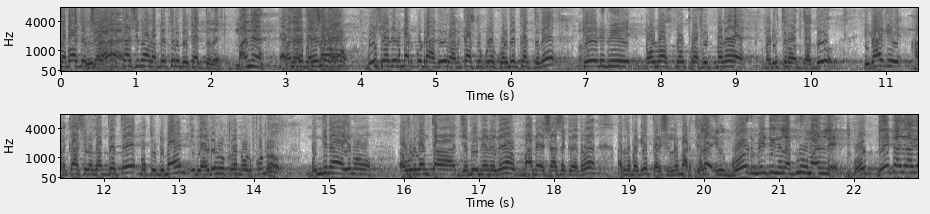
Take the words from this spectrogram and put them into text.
ಸಭಾಧ್ಯಕ್ಷ ಹಣಕಾಸಿನ ಲಭ್ಯತೆ ಬೇಕಾಗ್ತದೆ. ಮಾನ್ಯ ಭೂ ಸ್ವಾಧೀನ ಮಾಡ್ಕೊಂಡ್ರೆ ಆಗಲಿಲ್ಲ ಹಣಕಾಸು ಕೂಡ ಕೊಡಬೇಕಾಗ್ತದೆ. K D B no loss no profit ಮೇಲೆ ನಡೀತಿರುವಂತದ್ದು ಹೀಗಾಗಿ ಹಣಕಾಸಿನ ಲಭ್ಯತೆ ಮತ್ತು ಡಿಮ್ಯಾಂಡ್ ಇದೆರಡೂ ಎರಡೂ ಕೂಡ ನೋಡಿಕೊಂಡು ಮುಂದಿನ ಏನು ಉಳಿದಂತ ಜಮೀನ್ ಏನಿದೆ ಮಾನ್ಯ ಶಾಸಕರ ಹತ್ರ ಅದ್ರ ಬಗ್ಗೆ ಪರಿಶೀಲನೆ ಮಾಡ್ತೀವಿ. ಅಲ್ಲ ಇವಾಗ ಬೋರ್ಡ್ ಮೀಟಿಂಗ್ ಅಲ್ಲಿ ಅಪ್ರೂವ್ ಮಾಡ್ಲಿ. ಬೋರ್ಡ್ ಬೇಕಾದಾಗ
